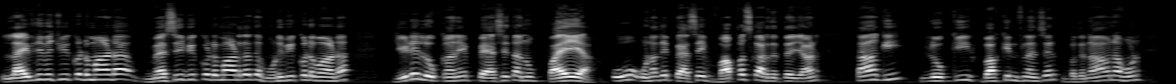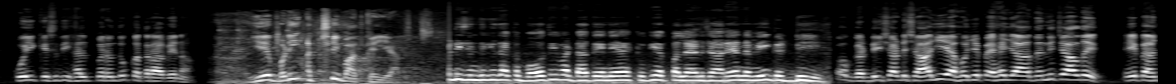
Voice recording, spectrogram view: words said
ਲਾਈਵ ਦੇ ਵਿੱਚ ਵੀ ਇੱਕੋ ਡਿਮਾਂਡ ਆ ਮੈਸੇਜ ਵੀ ਇੱਕੋ ਡਿਮਾਂਡ ਦਾ ਤੇ ਹੁਣ ਵੀ ਇੱਕੋ ਡਿਮਾਂਡ ਆ। ਜਿਹੜੇ ਲੋਕਾਂ ਨੇ ਪੈਸੇ ਤੁਹਾਨੂੰ ਪਾਏ ਆ, ਉਹ ਉਹਨਾਂ ਦੇ ਪੈਸੇ ਵਾਪਸ ਕਰ ਦਿੱਤੇ ਜਾਣ ਤਾਂ ਕਿ ਲੋਕੀ, ਬਾਕੀ ਇਨਫਲੂਐਂਸਰ ਬਦਨਾਮ ਨਾ ਹੋਣ, ਕੋਈ ਕਿਸੇ ਦੀ ਹੈਲਪ ਕਰਨ ਤੋਂ ਕਤਰਾਵੇ ਨਾ। ਇਹ ਬੜੀ ਅੱਛੀ ਬਾਤ ਕਹੀ ਆ। ਸਾਡੀ ਜ਼ਿੰਦਗੀ ਦਾ ਇੱਕ ਬਹੁਤ ਹੀ ਵੱਡਾ ਦਿਨ ਹੈ, ਕਿਉਂਕਿ ਆਪਾਂ ਲੈਣ ਜਾ ਰਹੇ ਹਾਂ ਨਵੀਂ ਗੱਡੀ। ਉਹ ਗੱਡੀ ਛੱਡ ਸ਼ਾਹ ਜੀ, ਇਹੋ ਜਿਹੇ ਪੈਸੇ ਜ਼ਿਆਦਾ ਨਹੀਂ ਚੱਲਦੇ। ਇਹ ਭੈਣ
